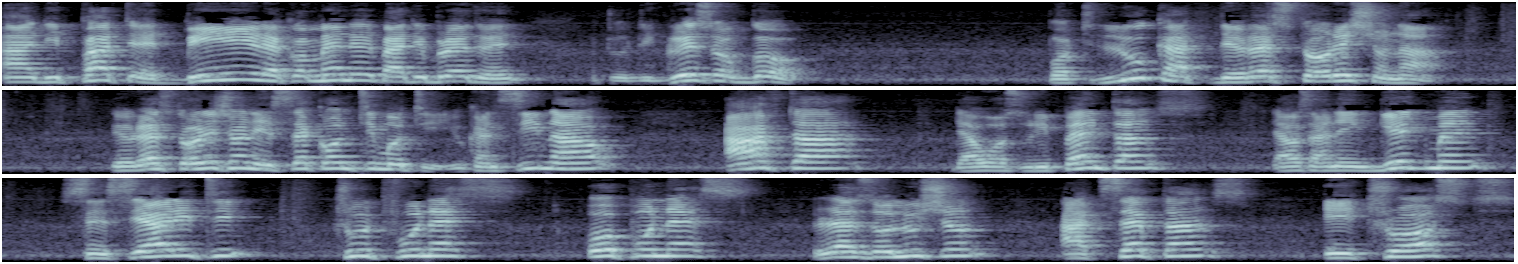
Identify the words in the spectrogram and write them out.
and departed, being recommended by the brethren to the grace of God. But look at the restoration now. The restoration in Second Timothy. You can see now, after there was repentance, there was an engagement, sincerity, truthfulness, openness, resolution, acceptance, a trust,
